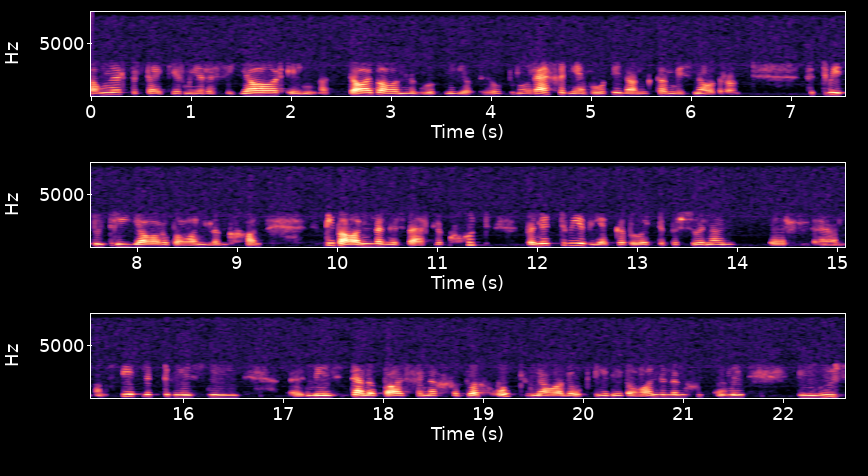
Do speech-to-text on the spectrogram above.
langer, partykeer meer as 'n jaar. En as daai behandeling ook nie heeltemal reg geneem word nie, dan kan mens naderhand vir 2 tot 3 jaar op behandeling gaan. Die behandeling is werklik goed. Binne 2 weke behoort 'n persoon nou er um, aansteeklik te wees nie. Uh, mense tel op baie vinnig gewig op na hulle op die behandeling gekom het. Die hoes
